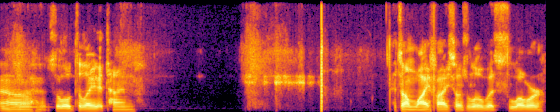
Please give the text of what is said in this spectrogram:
Uh, it's a little delayed at times. It's on Wi-Fi, so it's a little bit slower.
